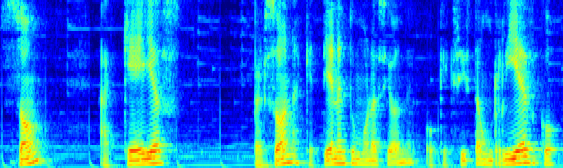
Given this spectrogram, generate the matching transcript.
son aquellas personas que tienen tumoraciones o que exista un riesgo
